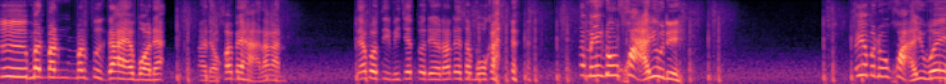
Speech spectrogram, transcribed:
คือมันมันมันฝึกได้ไอ้ wall เนี้ยอะเดี๋ยวค่อยไปหาแล้วกัน แล้วปกติมี Jett ตัวเดียวแล้วได้ smoke กัน แต่มันยังโดนขวาอยู่ดิเอ้ยมันโดนขวาอยู่เว้ย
